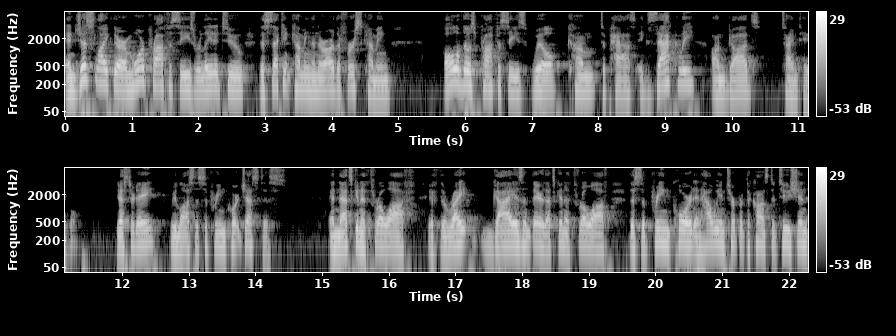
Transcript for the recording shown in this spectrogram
And just like there are more prophecies related to the second coming than there are the first coming, all of those prophecies will come to pass exactly on God's timetable. Yesterday, we lost the Supreme Court justice. And that's going to throw off, if the right guy isn't there, that's going to throw off the Supreme Court and how we interpret the Constitution,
